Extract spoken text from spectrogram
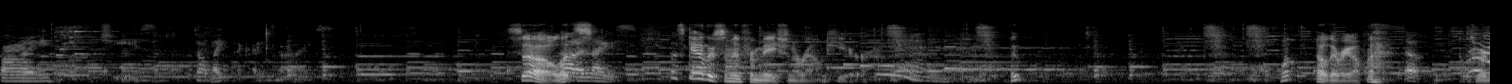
Bye. Jeez. Don't like that not nice. So, let's a nice. let's gather some information around here. Hmm. What? Oh, there we go. Oh. That was weird.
